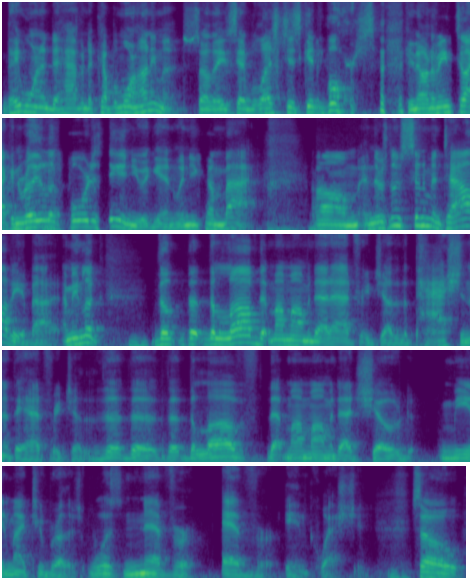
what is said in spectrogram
they wanted to have a couple more honeymoons. So they said, well, let's just get divorced. You know what I mean? So I can really look forward to seeing you again when you come back. Um, and there's no sentimentality about it. I mean, look, the, the the love that my mom and dad had for each other, the passion that they had for each other, the the the the love that my mom and dad showed me and my two brothers was never ever in question. So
